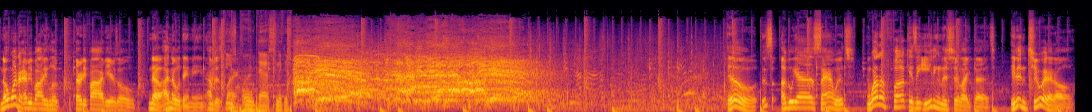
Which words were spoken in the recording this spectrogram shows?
No wonder everybody look 35 years old. No, I know what they mean. I'm just These playing. old ass niggas. Ew, this ugly ass sandwich. And why the fuck is he eating this shit like that? He didn't chew it at all.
